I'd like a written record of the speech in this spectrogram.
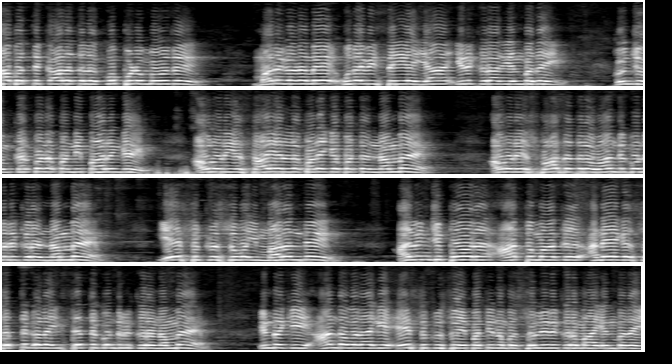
ஆபத்து காலத்துல கூப்பிடும் பொழுது மறுகணமே உதவி செய்ய யார் இருக்கிறார் என்பதை கொஞ்சம் கற்பனை பண்ணி பாருங்க அவருடைய சாயல்ல படைக்கப்பட்ட நம்ம அவருடைய சுவாசத்துல வாழ்ந்து கொண்டிருக்கிற நம்ம இயேசு கிறிஸ்துவை மறந்து அழிஞ்சு போற ஆத்துமாக்கு அநேக சொத்துக்களை சேர்த்து கொண்டிருக்கிற நம்ம இன்றைக்கு ஆண்டவராகிய இயேசு கிறிஸ்துவை பற்றி நம்ம சொல்லியிருக்கிறோமா என்பதை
